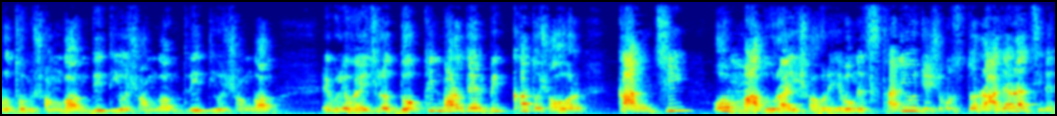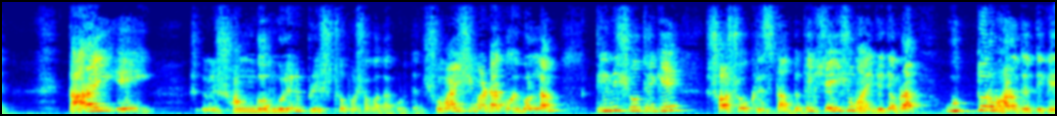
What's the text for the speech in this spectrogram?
প্রথম সঙ্গম, দ্বিতীয় সঙ্গম, তৃতীয় সঙ্গম, এগুলি হয়েছিল দক্ষিণ ভারতের বিখ্যাত শহর কাঞ্চি ও মাদুরাই শহরে এবং স্থানীয় যে সমস্ত রাজারা ছিলেন, তারাই এই সঙ্গমগুলির পৃষ্ঠপোষকতা করতেন। সময়সীমাটা বললাম? তিনশো থেকে ছশো খ্রিস্টাব্দ। ঠিক সেই সময় যদি আমরা উত্তর ভারতের দিকে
